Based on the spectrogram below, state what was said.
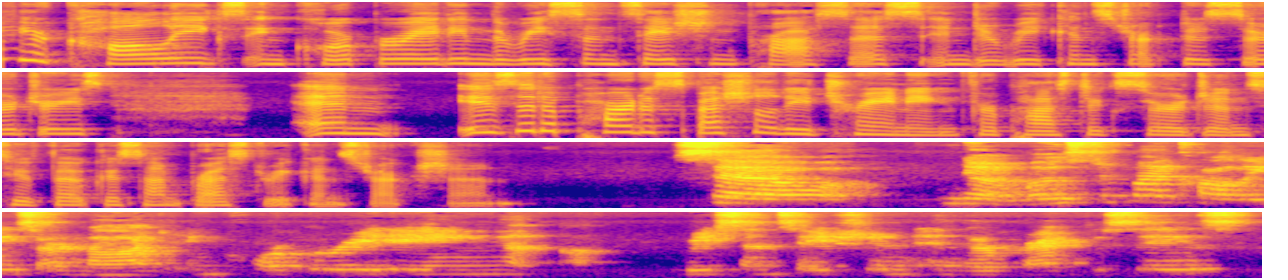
of your colleagues incorporating the resensation process into reconstructive surgeries? And is it a part of specialty training for plastic surgeons who focus on breast reconstruction? So no most of my colleagues are not incorporating resensation in their practices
